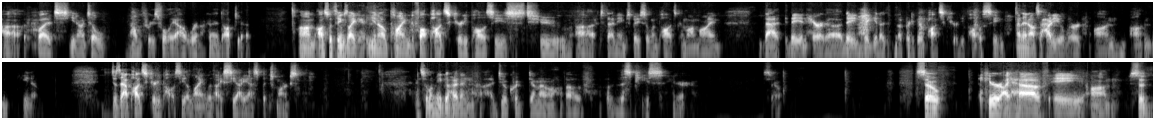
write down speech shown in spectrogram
Uh, but you know, until Helm three is fully out, we're not going to adopt yet. Um, also, things like you know applying default pod security policies to uh, to that namespace. So when pods come online, that they inherit a, they they get a, a, particular pod security policy. And then also, how do you alert on on you know does that pod security policy align with ICIS benchmarks? And so let me go ahead and uh, do a quick demo of, of this piece here so so here I have a um, so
